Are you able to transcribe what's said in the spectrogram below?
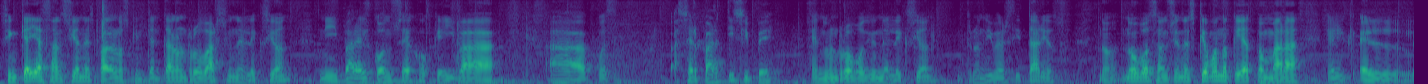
sin que haya sanciones para los que intentaron robarse una elección ni para el consejo que iba a, pues, a ser partícipe en un robo de una elección entre universitarios. ¿no? hubo sanciones. Qué bueno que ya tomara el, el,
